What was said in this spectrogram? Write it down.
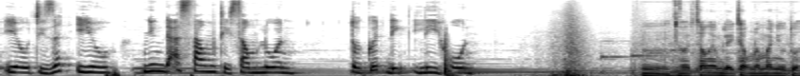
Tôi yêu thì rất yêu, nhưng đã xong thì xong luôn. Tôi quyết định ly hôn. ừ. rồi xong em lấy chồng năm bao nhiêu tuổi?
